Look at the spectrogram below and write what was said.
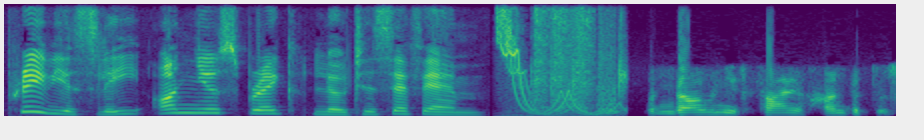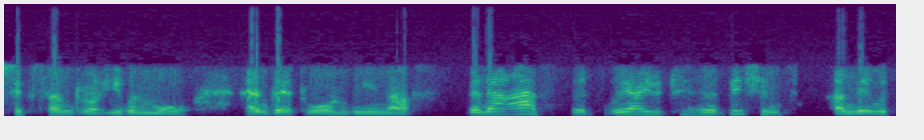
Previously on Newsbreak, Lotus FM. But now we need 500 to 600 or even more, and that won't be enough. Then I asked, but where are you treating the patients? And they would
